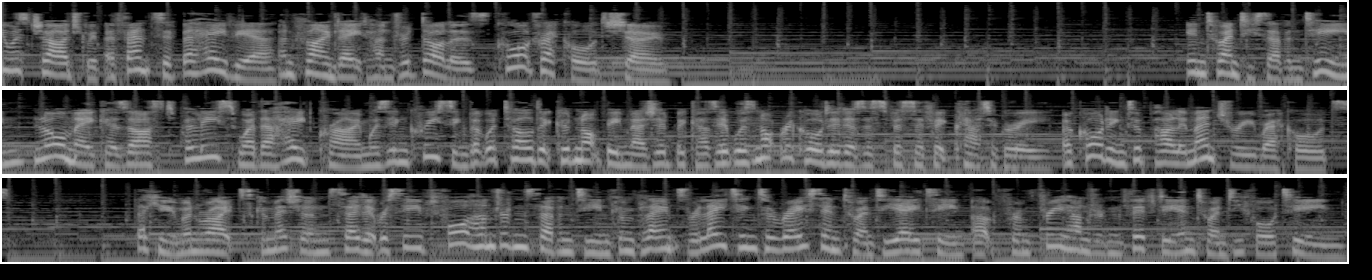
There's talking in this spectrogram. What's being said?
He was charged with offensive behavior, and fined $800, court records show. In 2017, lawmakers asked police whether hate crime was increasing but were told it could not be measured because it was not recorded as a specific category, according to parliamentary records. The Human Rights Commission said it received 417 complaints relating to race in 2018, up from 350 in 2014.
